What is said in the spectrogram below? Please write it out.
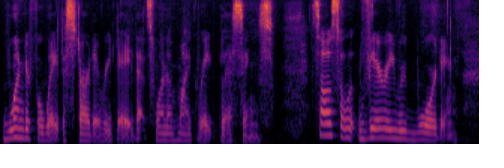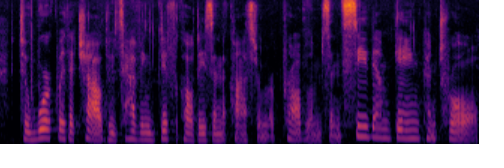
wonderful way to start every day. That's one of my great blessings. It's also very rewarding to work with a child who's having difficulties in the classroom or problems and see them gain control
